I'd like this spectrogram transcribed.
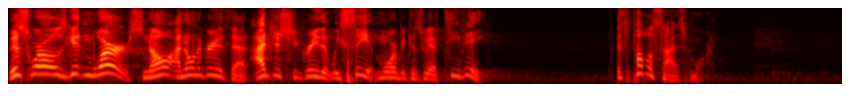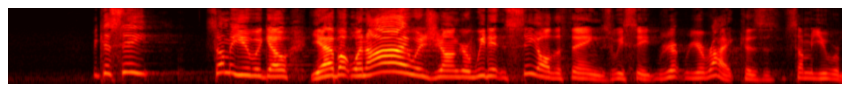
This world is getting worse. No, I don't agree with that. I just agree that we see it more because we have TV. It's publicized more. Because, see, some of you would go, yeah, but when I was younger, we didn't see all the things we see. You're right, because some of you were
